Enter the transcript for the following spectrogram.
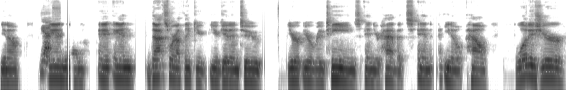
you know? Yeah. And, um, and, and that's where I think you, you get into your, your routines and your habits and, you know, how, what is your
